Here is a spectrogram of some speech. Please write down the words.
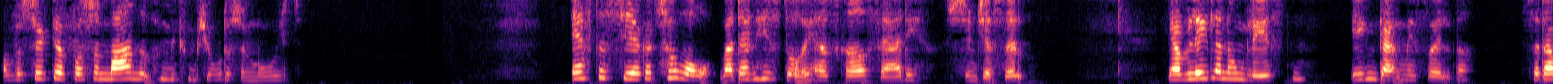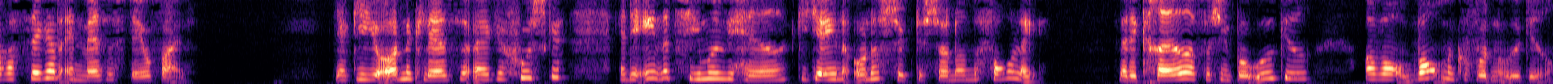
og forsøgte at få så meget ned på min computer som muligt. Efter cirka to år var den historie, jeg havde skrevet færdig, synes jeg selv. Jeg ville ikke lade nogen læse den, ikke engang mine forældre, så der var sikkert en masse stavefejl. Jeg gik i 8. klasse, og jeg kan huske, at i en af timerne, vi havde, gik jeg ind og undersøgte sådan noget med forlag. Hvad det krævede at få sin bog udgivet, og hvor, hvor man kunne få den udgivet.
